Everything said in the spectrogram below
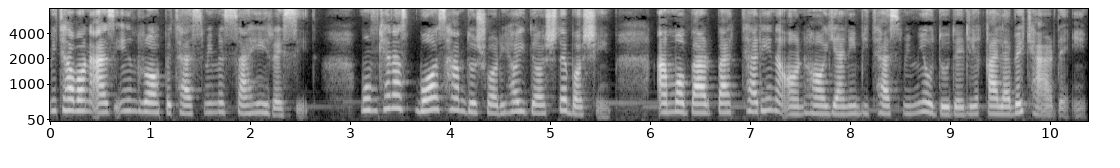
می توان از این راه به تصمیم صحیح رسید. ممکن است باز هم دشواری هایی داشته باشیم اما بر بدترین آنها یعنی بی تصمیمی و دودلی غلبه کرده ایم.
